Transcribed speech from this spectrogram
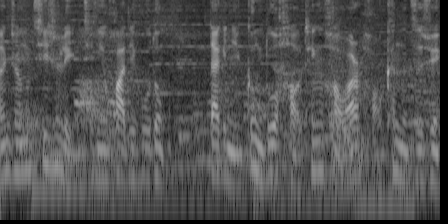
完成七十里”进行话题互动，带给你更多好听、好玩、好看的资讯。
